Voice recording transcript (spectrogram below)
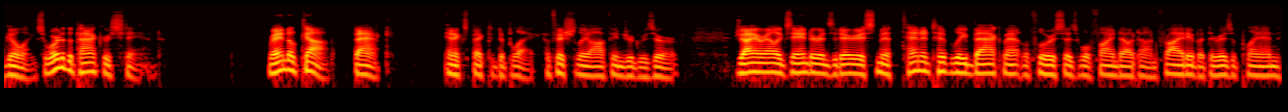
going. So, where do the Packers stand? Randall Cobb back and expected to play, officially off injured reserve. Jaire Alexander and Za'Darius Smith tentatively back. Matt LaFleur says we'll find out on Friday, but there is a plan,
